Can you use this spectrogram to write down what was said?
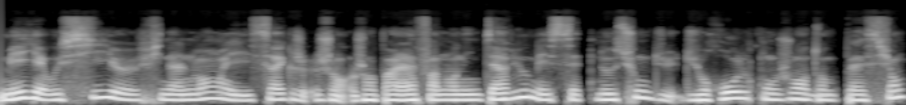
mais il y a aussi euh, finalement, et c'est vrai que j'en parlais à la fin de mon interview, mais cette notion du, rôle qu'on joue en tant que patient.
